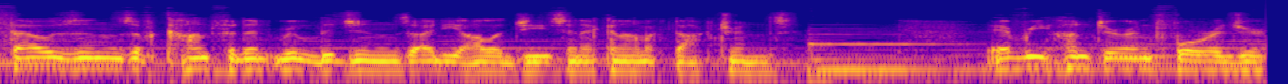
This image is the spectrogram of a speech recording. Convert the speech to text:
thousands of confident religions, ideologies, and economic doctrines, every hunter and forager,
